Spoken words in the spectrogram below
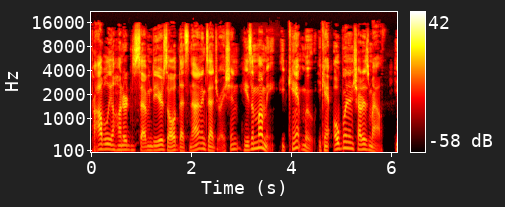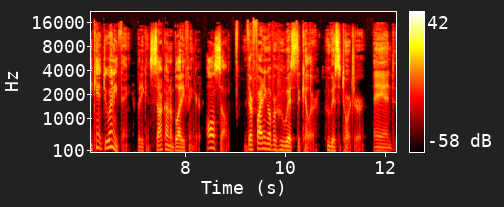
probably 170 years old. That's not an exaggeration. He's a mummy. He can't move. He can't open and shut his mouth. He can't do anything, but he can suck on a bloody finger. Also, they're fighting over who gets to kill her, who gets to torture. And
